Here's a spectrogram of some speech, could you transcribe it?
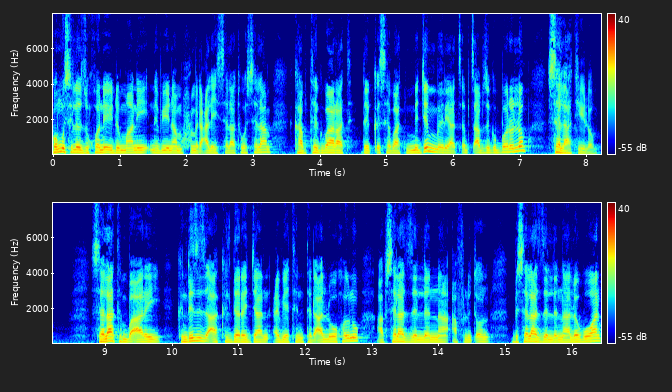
ከምኡ ስለ ዝኾነ እዩ ድማ ነቢዩና ሙሓመድ ዓለይሂ ሰላቱ ወሰላም ካብ ተግባራት ደቂ ሰባት መጀመርያ ጸብጻብ ዝግበረሎም ሰላት እዩ ኢሎም ሰላት እምበኣረይ ክንዲዚ ዝኣክል ደረጃን ዕብትን እንተ ደኣ ኣለዎ ኮይኑ ኣብ ሰላት ዘለና ኣፍልጦን ብሰላት ዘለና ለቦዋን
